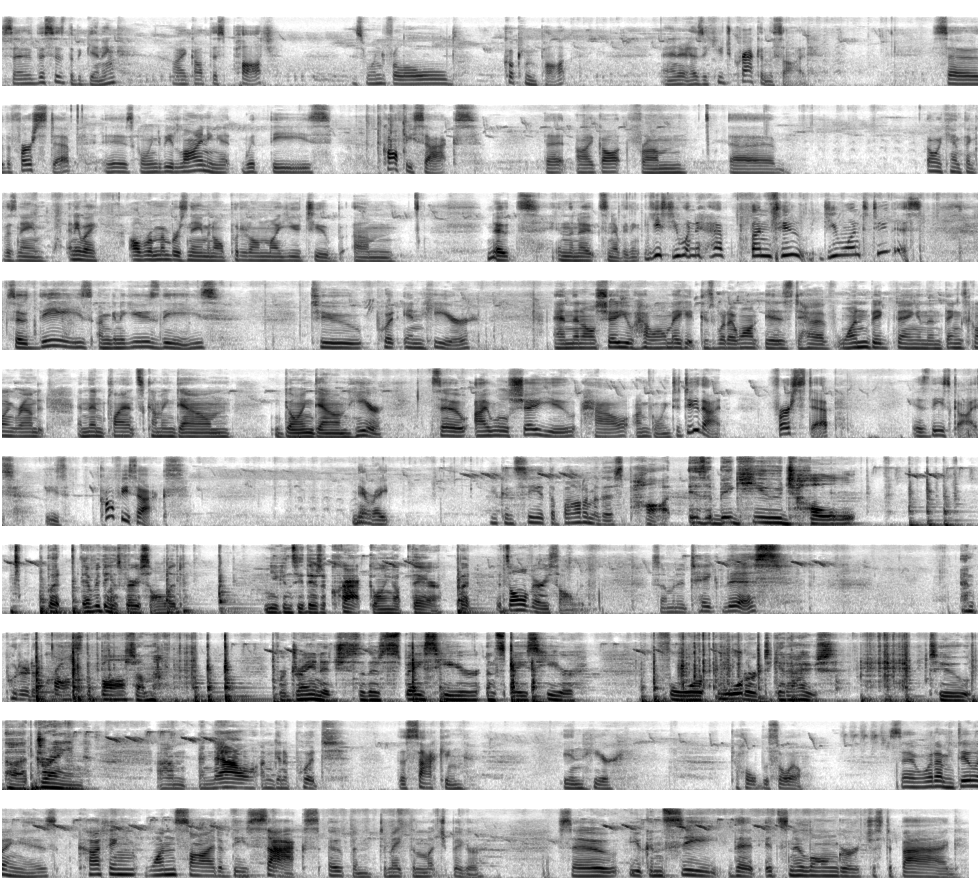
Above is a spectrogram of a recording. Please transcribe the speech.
So this is the beginning. I got this pot, this wonderful old cooking pot, and it has a huge crack in the side. So the first step is going to be lining it with these coffee sacks that I got from, uh, oh, I can't think of his name. Anyway, I'll remember his name and I'll put it on my YouTube um, notes, in the notes and everything. Yes, you want to have fun too. Do you want to do this? So these, I'm going to use these to put in here and then I'll show you how I'll make it because what I want is to have one big thing and then things going around it and then plants coming down, going down here. So I will show you how I'm going to do that. First step is these guys, these coffee sacks. Narrate. You can see at the bottom of this pot is a big, huge hole, but everything is very solid. And you can see there's a crack going up there, but it's all very solid. So I'm going to take this and put it across the bottom for drainage. So there's space here and space here for water to get out to uh, drain. Um, and now I'm going to put the sacking in here to hold the soil. So what I'm doing is cutting one side of these sacks open to make them much bigger. So you can see that it's no longer just a bag.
